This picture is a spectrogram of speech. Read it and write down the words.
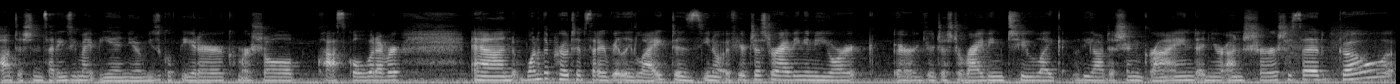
audition settings you might be in, you know, musical theater, commercial, classical, whatever. And one of the pro tips that I really liked is, you know, if you're just arriving in New York or you're just arriving to like the audition grind and you're unsure, she said, go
